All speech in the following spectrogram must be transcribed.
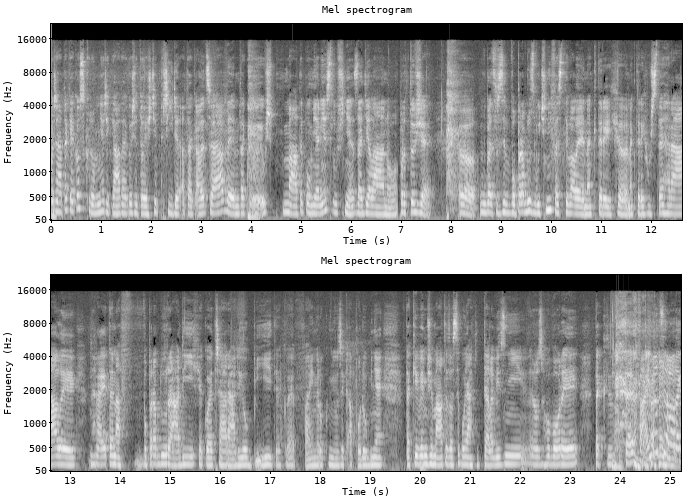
Pořád tak jako skromně říkáte, jako, že to ještě přijde a tak, ale co já vím, tak vy už máte poměrně slušně zaděláno, protože uh, vůbec prostě opravdu zvuční festivaly, na kterých, eh, na kterých už jste hráli, hrajete na opravdu rádích, jako je třeba Radio Beat, jako je Fine Rock Music a podobně. Taky vím, že máte za sebou nějaký televizní rozhovory, tak to je fajn docela, tak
